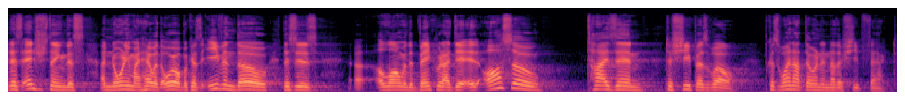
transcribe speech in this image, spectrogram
And it's interesting, this anointing my head with oil, because even though this is uh, along with the banquet idea, it also ties in to sheep as well. Because why not throw in another sheep fact?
